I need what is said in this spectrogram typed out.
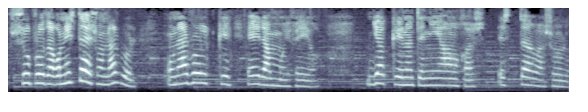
Su protagonista es un árbol, un árbol que era muy feo, ya que no tenía hojas, estaba solo.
